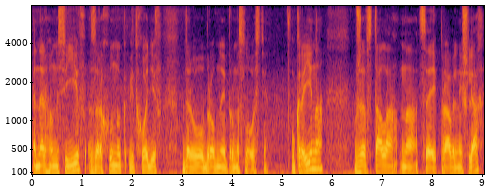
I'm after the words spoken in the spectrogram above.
енергоносіїв за рахунок відходів деревообробної промисловості. Україна вже встала на цей правильний шлях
